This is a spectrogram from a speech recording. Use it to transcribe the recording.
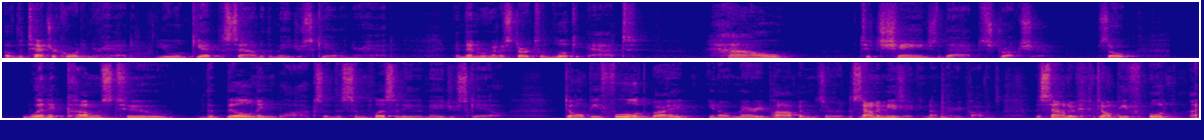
of the tetrachord in your head, you will get the sound of the major scale in your head. And then we're going to start to look at how to change that structure. So, when it comes to the building blocks of the simplicity of the major scale, don't be fooled by, you know, Mary Poppins or the sound of music, not Mary Poppins. The sound of don't be fooled by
